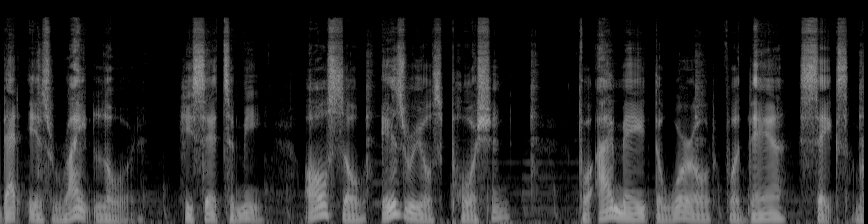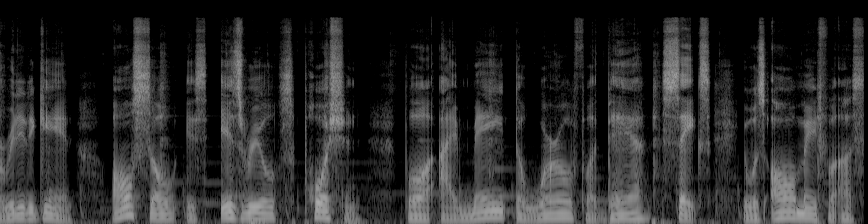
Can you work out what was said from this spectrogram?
That is right, Lord. He said to me, Also Israel's portion for I made the world for their sakes. I'm going to read it again. Also is Israel's portion, for I made the world for their sakes. It was all made for us.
